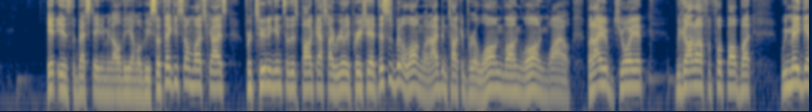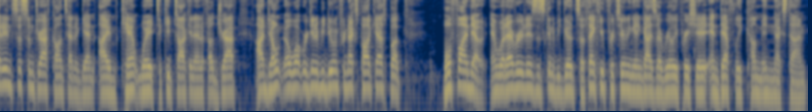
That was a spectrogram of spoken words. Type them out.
It is the best stadium in all the MLB. So thank you so much, guys, for tuning into this podcast. I really appreciate it. This has been a long one. I've been talking for a long, long, long while, but I enjoy it. We got off of football, but we may get into some draft content again. I can't wait to keep talking NFL draft. I don't know what we're going to be doing for next podcast, but we'll find out. And whatever it is, is going to be good. So thank you for tuning in, guys. I really appreciate it. And definitely come in next time.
